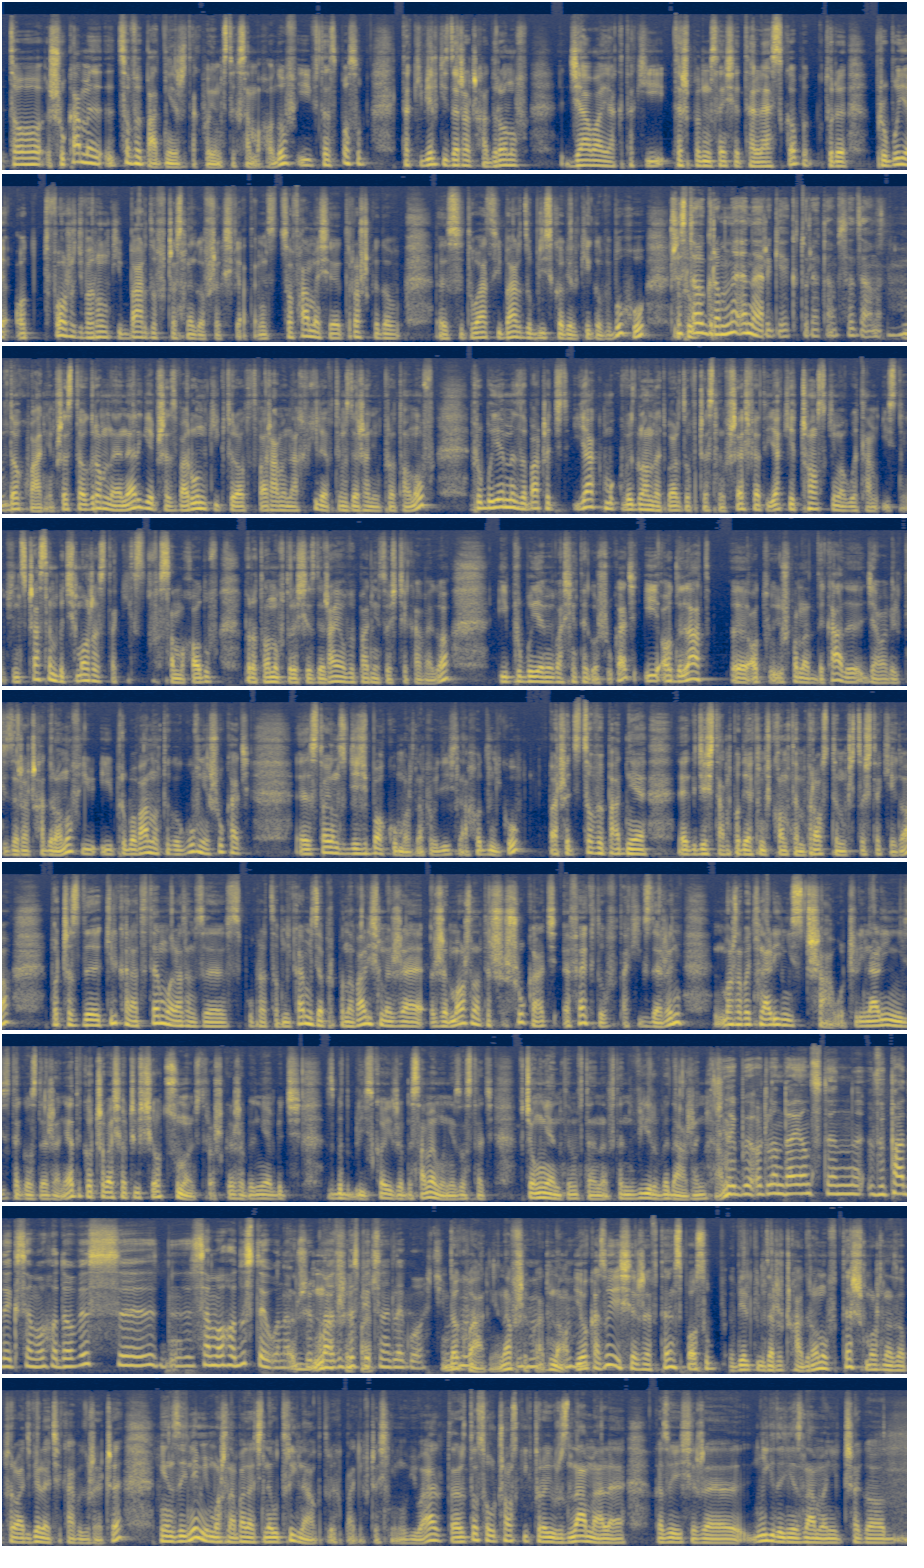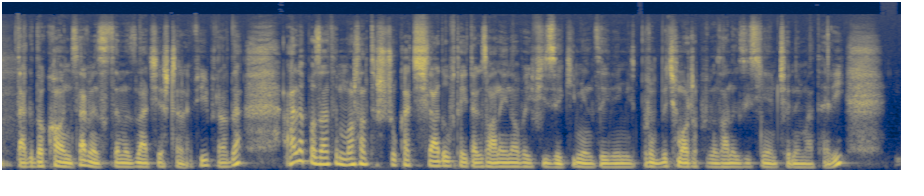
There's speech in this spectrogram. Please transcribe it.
to szukamy, co wypadnie, że tak powiem, z tych samochodów i w ten sposób taki wielki zderzacz hadronów działa jak taki też w pewnym sensie teleskop, który próbuje odtworzyć warunki bardzo wczesnego wszechświata. Więc cofamy się troszkę do e, sytuacji bardzo blisko wielkiego wybuchu. Przez te ogromne energie, które tam wsadzamy. Mhm. Dokładnie. Przez te ogromne energie, przez warunki, które odtwarzamy na chwilę w tym zderzeniu protonów, próbujemy zobaczyć, jak mógł wyglądać bardzo wczesny wszechświat i jakie cząstki mogły tam istnieć. Więc czasem być może z takich samochodów, protonów, które się zderzają, wypadnie coś ciekawego i próbujemy właśnie tego szukać. I od lat, od już ponad dekady działa Wielki Zderzacz Hadronów i, i próbowano tego głównie szukać e, stojąc gdzieś boku, można powiedzieć, na chodniku patrzeć, co wypadnie e, gdzieś tam pod jakimś kątem prostym, czy coś takiego. Podczas gdy kilka lat temu razem ze współpracownikami zaproponowaliśmy, że, że można też szukać efektów takich zderzeń, można powiedzieć na linii strzału, czyli na linii z tego zderzenia, tylko trzeba się oczywiście odsunąć troszkę, żeby nie być zbyt blisko i żeby samemu nie zostać wciągniętym w ten, w ten wir wydarzeń tam. Czyli jakby oglądając ten wypadek samochodowy z y, samochodu z tyłu na przykład, Na w przykład. bezpiecznej odległości. Mhm. Dokładnie, na przykład. No. I okazuje się, że w ten sposób w Wielkim Zderzaczu Hadronów też można zaobserwować wiele ciekawych rzeczy. Między innymi można badać neutrina, o których pani wcześniej mówiła. To, to są cząstki, które już znamy, ale okazuje się, że nigdy nie znamy niczego tak do końca, więc chcemy znać jeszcze lepiej, prawda? Ale poza tym można też szukać śladów tej tak zwanej nowej fizyki, między innymi być może powiązanych z istnieniem ciemnej materii.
